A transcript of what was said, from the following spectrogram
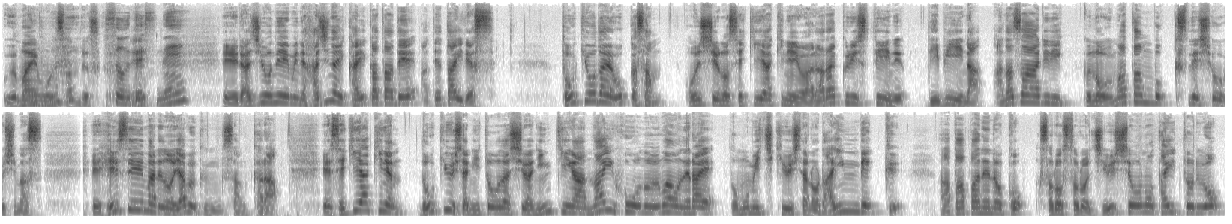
うまいもんさんですからね。そうですね。えーラジオネームに恥じない買い方で当てたいです。東京大ウォッカさん。今週の関谷記念はララ・クリスティーヌディビーナアナザーリリックの馬単ボックスで勝負します、えー平成生まれのヤブくんさんから、えー関谷記念同級者二頭出しは人気がない方の馬を狙え友道厩舎のラインベック。アパパネの子そろそろ重賞のタイトルを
